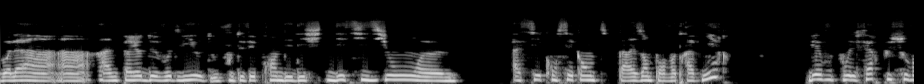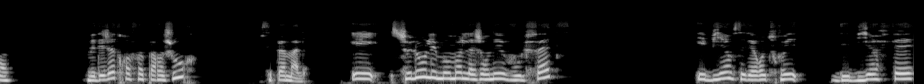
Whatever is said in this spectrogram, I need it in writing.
voilà à, une période de votre vie où vous devez prendre des décisions assez conséquentes, par exemple pour votre avenir, eh bien vous pouvez le faire plus souvent. Mais déjà trois fois par jour, c'est pas mal. Et selon les moments de la journée où vous le faites, eh bien vous allez retrouver des bienfaits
